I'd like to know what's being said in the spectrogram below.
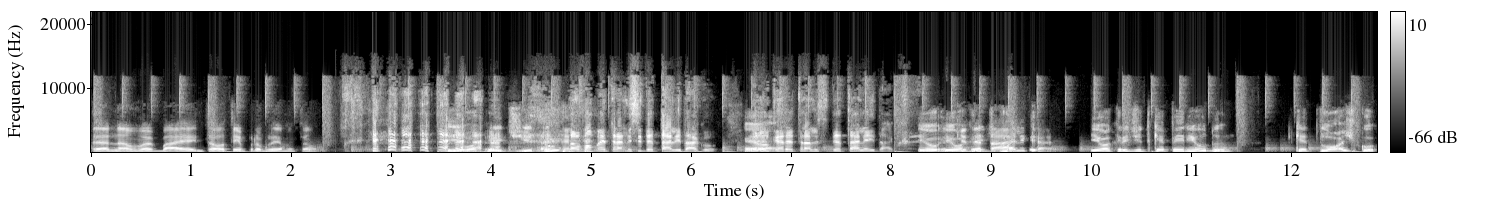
É, não, vai- vai, então eu tenho problema, então. Eu acredito. não vamos entrar nesse detalhe, Dago. É, Eu não quero entrar nesse detalhe aí, Dago. eu, eu que acredito, detalhe, mas cara. Eu acredito que é período. Que é lógico.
